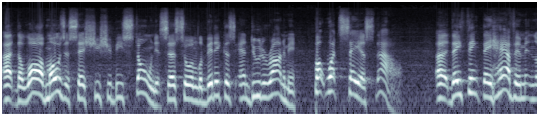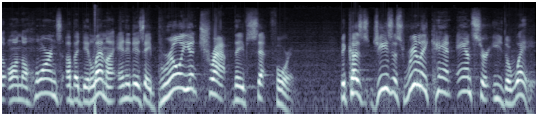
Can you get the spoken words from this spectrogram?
Uh, the law of Moses says she should be stoned. It says so in Leviticus and Deuteronomy. But what sayest thou? Uh, they think they have him the, on the horns of a dilemma, and it is a brilliant trap they've set for it. Because Jesus really can't answer either way.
